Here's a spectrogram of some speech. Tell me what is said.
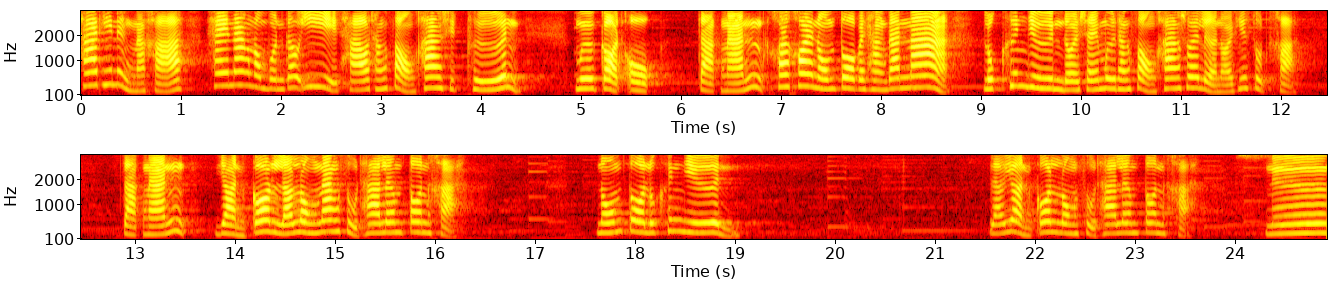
ท่าที่1นงนะคะ ให้นั่งลงบนเก้าอี้ เท้าทั้งสองข้างชิดพื้น มือกอดอก จากนั้นค่อยๆโน้มตัวไปทางด้านหน้า ลุกขึ้นยืนโดยใช้มือทั้งสองข้างช่วยเหลือน้อยที่สุดค่ะ จากนั้นหย่อนก้นแล้วลงนั่งสู่ท่าเริ่มต้นค่ะ โน้มตัวลุกขึ้นยืน แล้วหย่อนก้นลงสู่ท่าเริ่มต้นค่ะหนึ่ง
